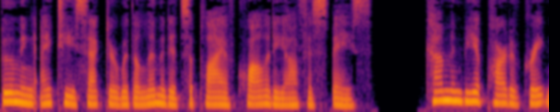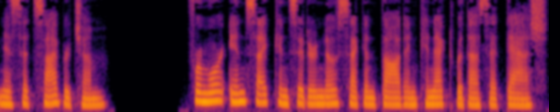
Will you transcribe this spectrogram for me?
Booming IT sector with a limited supply of quality office space. Come and be a part of greatness at Cyberthum. For more insight, consider no second thought and connect with us at dash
